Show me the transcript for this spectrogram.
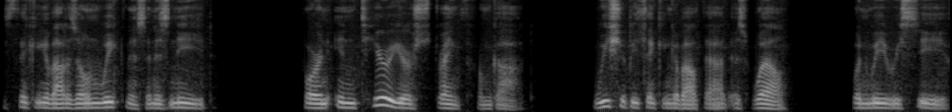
He's thinking about his own weakness and his need for an interior strength from God. We should be thinking about that as well when we receive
